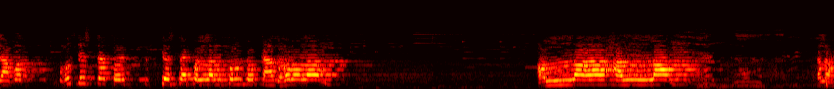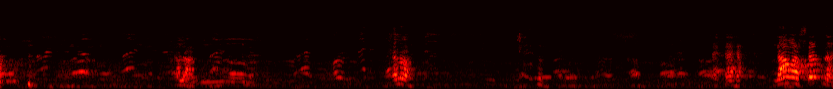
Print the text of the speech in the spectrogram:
যাবৎ বহু চেষ্টা চেষ্টা করলাম, কিন্তু কাজ হলো না। আল্লাহ আল্লাহ। হ্যালো হ্যালো না আসেন না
